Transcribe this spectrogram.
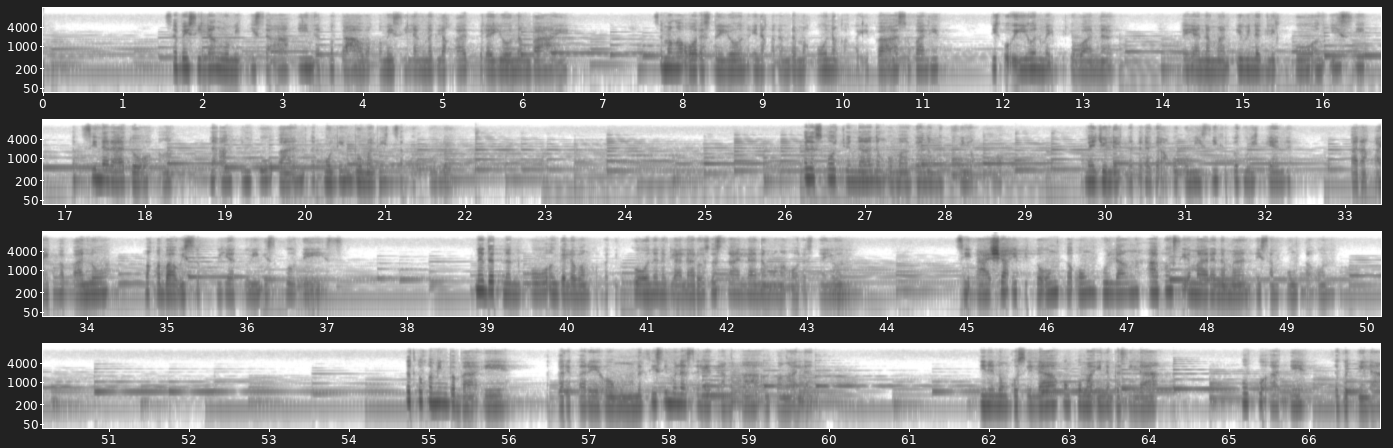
Sabay silang ngumiti sa akin at magkahawak kamay silang naglakad palayo ng bahay. Sa mga oras na yon ay nakaramdam ako ng kakaiba subalit di ko iyon maipiliwanag. Kaya naman iwinaglik ko ang isip at sinarado ang, na ang pintuan at muling bumalik sa pagtulog. Alas 8 na ng umaga nang magising ako. Medyo late na talaga ako gumising kapag weekend para kahit papano makabawi sa kuya tuwing school days. Nadatnan ko ang dalawang kapatid ko na naglalaro sa sala ng mga oras na yun. Si Asha ay pitoong taong gulang habang si Amara naman ay sampung taon. Tatlo kaming babae pare-parehong nagsisimula sa letrang A ang pangalan. Tinanong ko sila kung kumain na ba sila. Opo ate, sagot nila.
